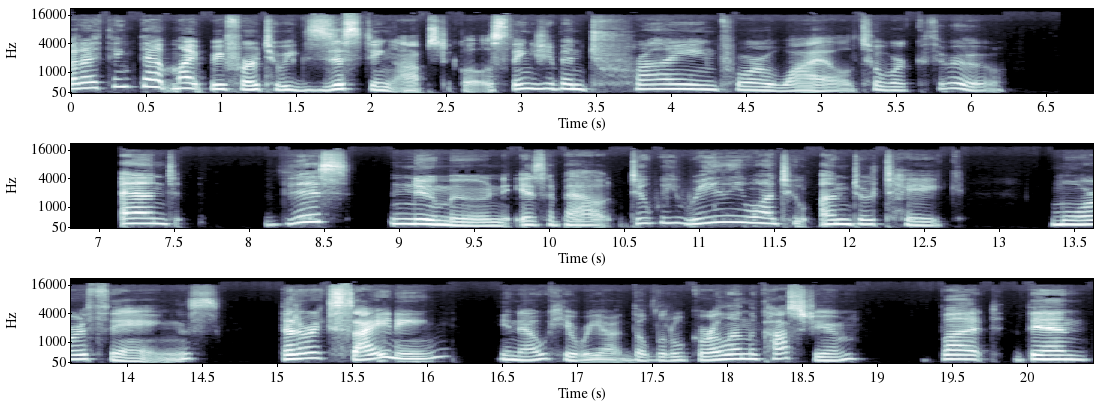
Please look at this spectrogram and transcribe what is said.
But I think that might refer to existing obstacles, things you've been trying for a while to work through. And this new moon is about do we really want to undertake more things that are exciting? You know, here we are, the little girl in the costume. But then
